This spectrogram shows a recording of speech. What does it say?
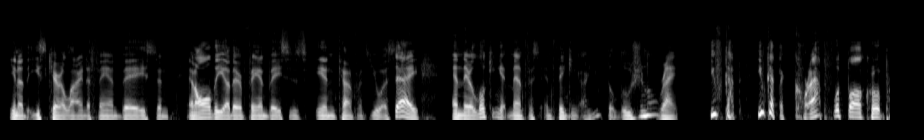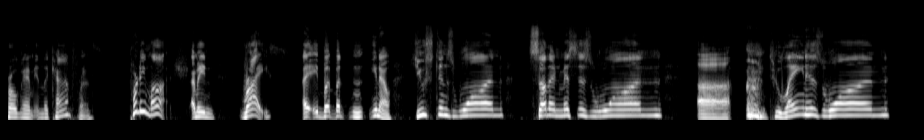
you know the East Carolina fan base and and all the other fan bases in Conference USA, and they're looking at Memphis and thinking, "Are you delusional? Right. You've got you've got the crap football program in the conference, pretty much. I mean, Rice, I, but but you know, Houston's won, Southern Miss has won, uh, Tulane has won,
